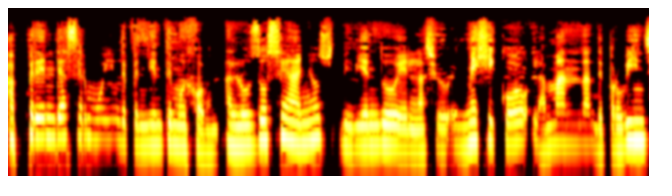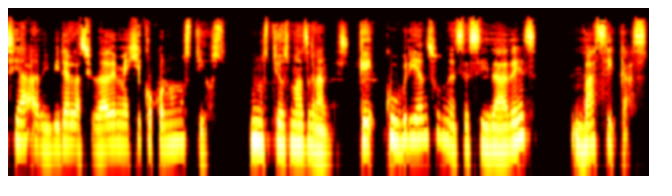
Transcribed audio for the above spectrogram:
aprende a ser muy independiente muy joven. A los 12 años, viviendo en, la ciudad, en México, la mandan de provincia a vivir a la Ciudad de México con unos tíos, unos tíos más grandes, que cubrían sus necesidades básicas,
